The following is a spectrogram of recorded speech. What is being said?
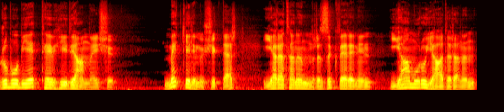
Rububiyet tevhidi anlayışı Mekkeli müşrikler, yaratanın, rızık verenin, yağmuru yağdıranın,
